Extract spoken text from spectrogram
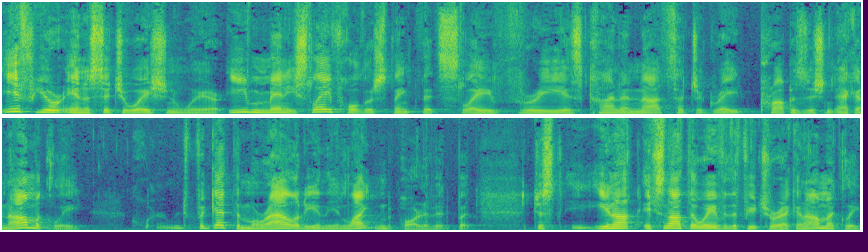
if you're in a situation where even many slaveholders think that slavery is kind of not such a great proposition economically, forget the morality and the enlightened part of it, but just you're not, it's not the wave of the future economically.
